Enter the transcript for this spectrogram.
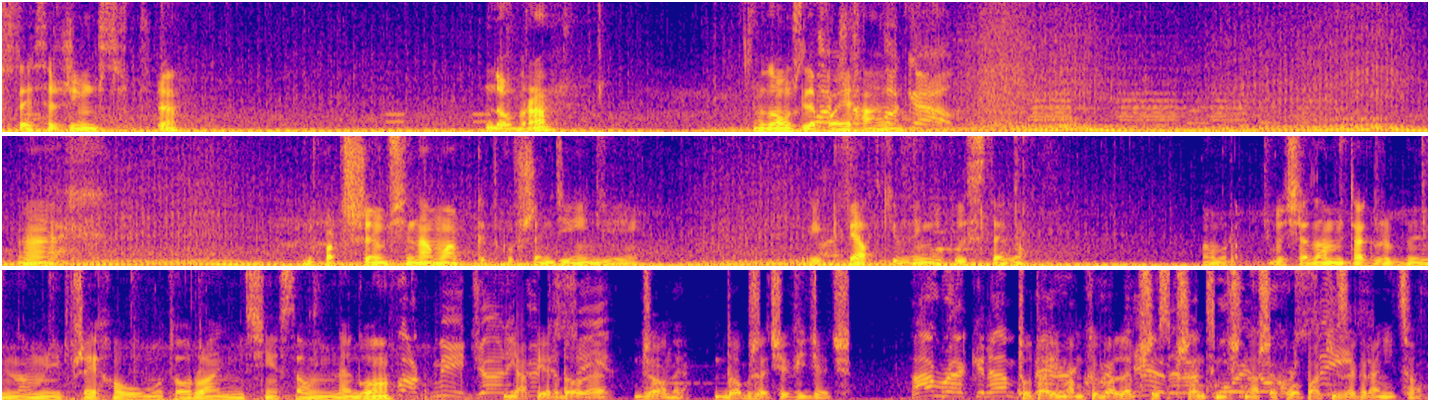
Tutaj jest też Jim, czy coś pisze. Dobra. Znowu źle pojechałem. Ech. Nie patrzyłem się na mapkę, tylko wszędzie indziej. Takie kwiatki wynikły z tego. Dobra, wysiadamy tak, żeby nam nie przejechał motoru, ani nic się nie stało innego. Ja to pierdolę, Johnny. Dobrze cię widzieć. Tutaj mam chyba lepszy sprzęt niż nasze chłopaki za granicą.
